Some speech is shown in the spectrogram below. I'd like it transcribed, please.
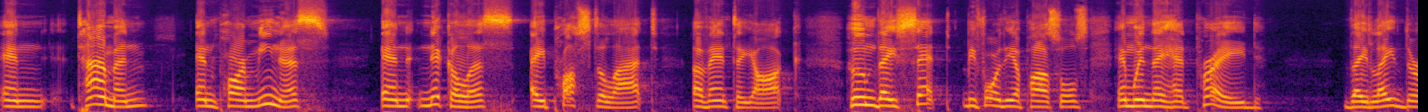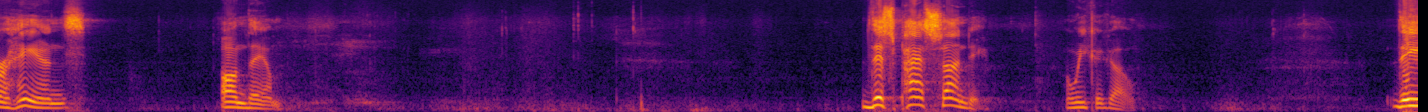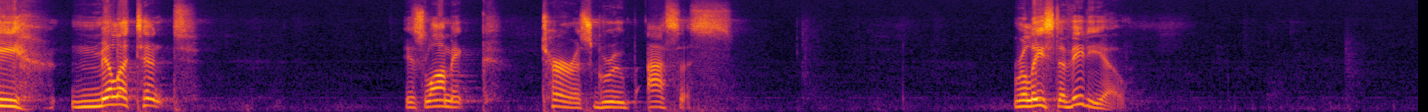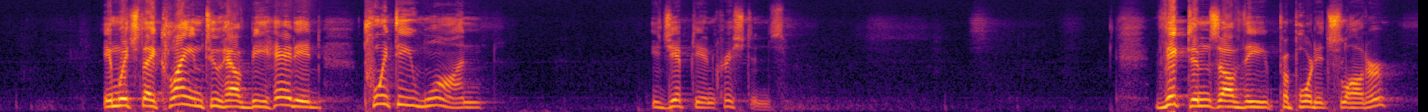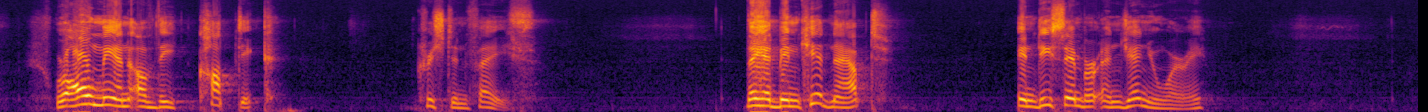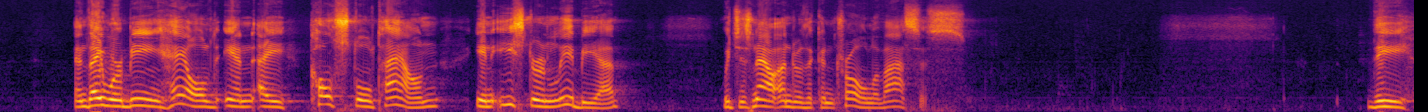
and Timon, and Parmenas, and Nicholas, a proselyte of Antioch, whom they set before the apostles, and when they had prayed, they laid their hands on them. This past Sunday, a week ago, the militant Islamic terrorist group ISIS released a video in which they claim to have beheaded 21 Egyptian Christians. Victims of the purported slaughter were all men of the Coptic Christian faith. They had been kidnapped in December and January, and they were being held in a coastal town in eastern Libya, which is now under the control of ISIS. The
